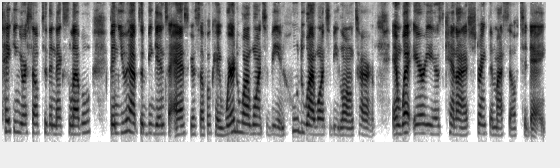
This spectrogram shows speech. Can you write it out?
taking yourself to the next level, then you have to begin to ask yourself, okay, where do I want to be and who do I want to be long term? And what areas can I strengthen myself today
